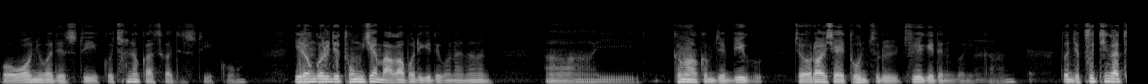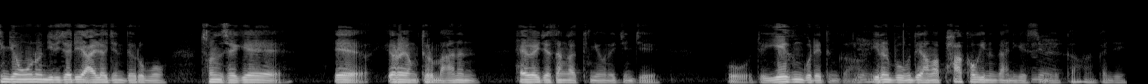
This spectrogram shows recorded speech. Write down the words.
뭐 원유가 될 수도 있고 천연가스가 될 수도 있고 이런 걸 이제 동시에 막아버리게 되고 나면은 아, 이 그만큼 이제 미국 저 러시아의 돈줄을 쥐게 되는 거니까 음. 또 이제 푸틴 같은 경우는 이리저리 알려진 대로 뭐 전 세계에 여러 형태로 많은 해외 재산 같은 경우는 이제 뭐 예금고라든가 예. 이런 부분들이 아마 파악하고 있는 거 아니겠습니까? 예. 그러니까 이제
